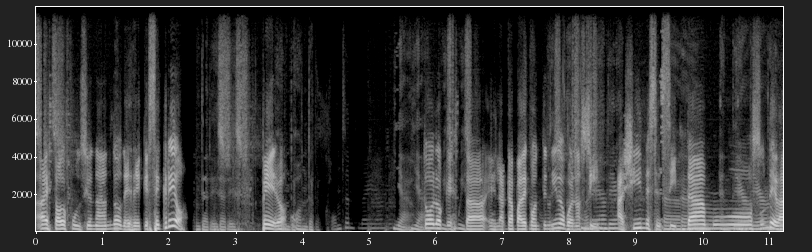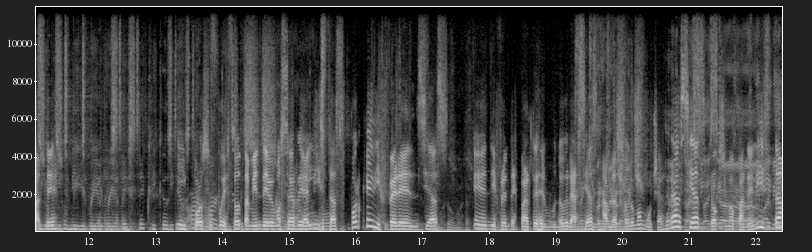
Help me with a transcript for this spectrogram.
Ha estado funcionando desde que se creó. Pero todo lo que está en la capa de contenido, bueno, sí, allí necesitamos un debate y, por supuesto, también debemos ser realistas porque hay diferencias en diferentes partes del mundo. Gracias. Habla Solomon, muchas gracias. Próximo panelista.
